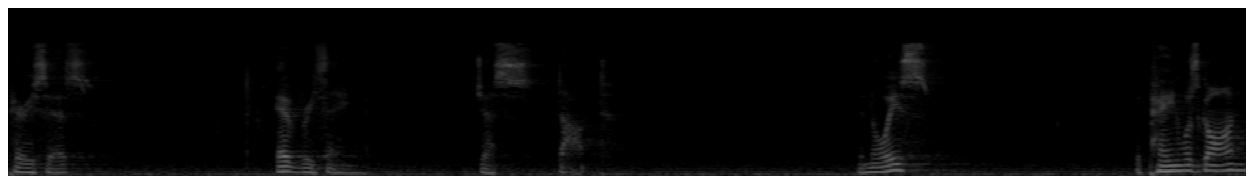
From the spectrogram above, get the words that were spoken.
Perry says, everything just stopped. The noise, the pain was gone.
